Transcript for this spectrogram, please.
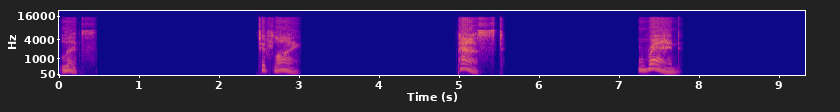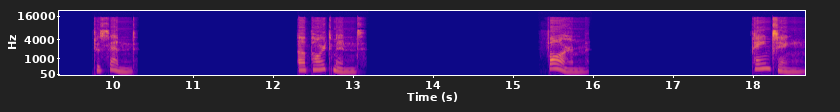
Lips. To fly. Past. Red to send. Apartment. Farm. Painting.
